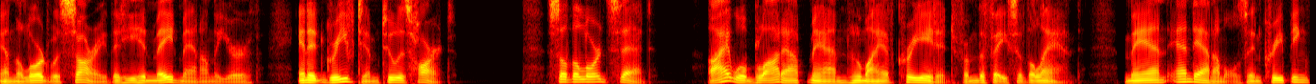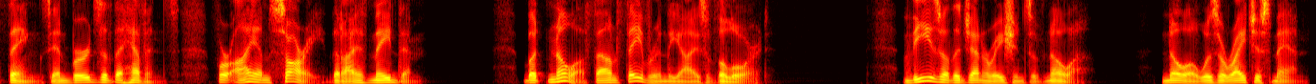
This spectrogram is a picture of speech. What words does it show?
And the Lord was sorry that he had made man on the earth, and it grieved him to his heart. So the Lord said, I will blot out man whom I have created from the face of the land, man and animals and creeping things and birds of the heavens, for I am sorry that I have made them. But Noah found favor in the eyes of the Lord. These are the generations of Noah. Noah was a righteous man,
